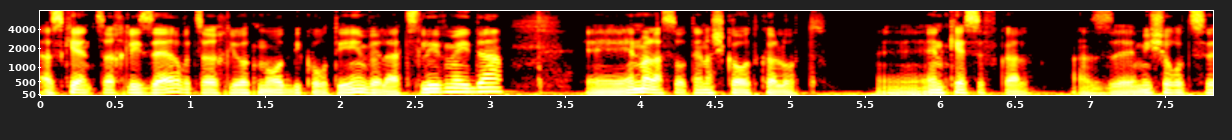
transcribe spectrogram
אז כן, צריך להיזהר וצריך להיות מאוד ביקורתיים ולהצליב מידע. אין מה לעשות, אין השקעות קלות, אין כסף קל. אז מי שרוצה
